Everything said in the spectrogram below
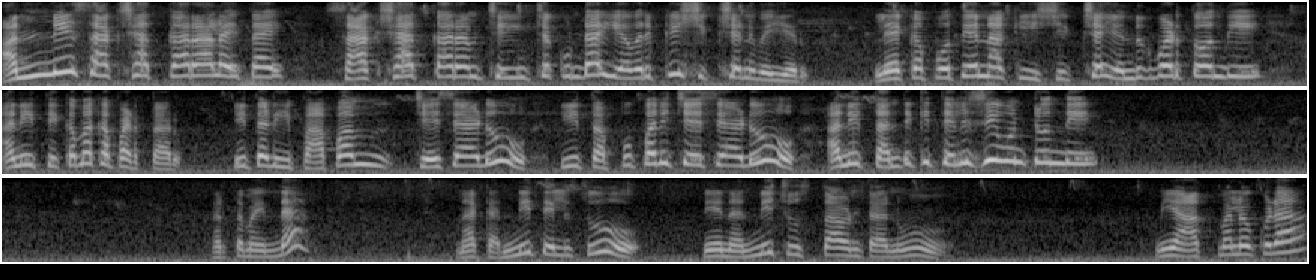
అన్ని సాక్షాత్కారాలు అవుతాయి సాక్షాత్కారం చేయించకుండా ఎవరికి శిక్షను వేయరు. లేకపోతే నాకు ఈ శిక్ష ఎందుకు పడుతోంది అని తికమక పడతారు. ఇతడు ఈ పాపం చేశాడు ఈ తప్పు పని చేశాడు అని తండ్రికి తెలిసి ఉంటుంది. అర్థమైందా? నాకు అన్నీ తెలుసు నేను అన్నీ చూస్తూ ఉంటాను. మీ ఆత్మలో కూడా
